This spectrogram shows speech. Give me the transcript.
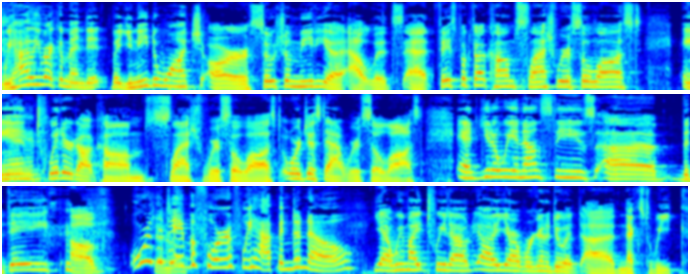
We highly recommend it, but you need to watch our social media outlets at facebook.com slash we're so lost and, And- twitter.com slash we're so lost or just at we're so lost. And, you know, we announce these uh, the day of. or the day before if we happen to know. Yeah, we might tweet out, uh, yeah, we're going to do it uh, next week,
